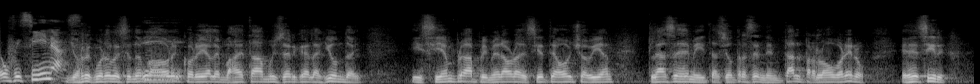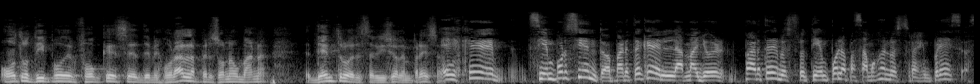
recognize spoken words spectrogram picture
oficinas. Yo recuerdo que siendo embajador en Corea, la embajada estaba muy cerca de la Hyundai y siempre a primera hora de 7 a 8 habían clases de meditación trascendental para los obreros. Es decir, otro tipo de enfoques de mejorar la persona humana dentro del servicio de la empresa. Es que 100%, aparte que la mayor parte de nuestro tiempo la pasamos en nuestras empresas.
